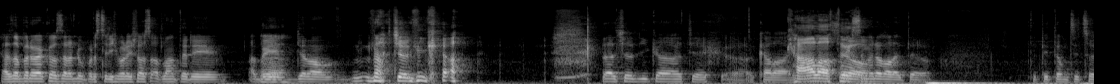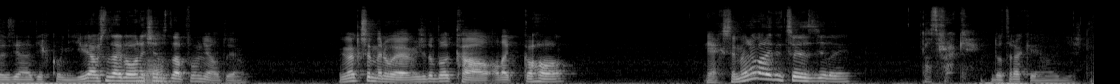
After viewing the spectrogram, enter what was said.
Já to beru jako zradu, prostě když odešel z Atlantidy, aby Aha. dělal náčelníka náčelníka těch uh, Kala. Kála, Jak tyjo. se jmenovali, tyjo. Ty pitomci, co jezdí na těch koních. Já už jsem tak dlouho nečem No. zapomněl, tyjo. Vím, jak se jmenuje, vím, že to byl Kál, ale koho? Jak se jmenovali ty, co jezdili? to traky. Do traky, no vidíš to.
